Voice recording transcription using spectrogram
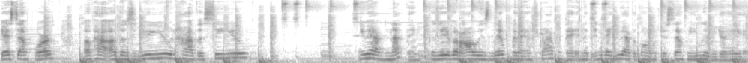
your self-worth of how others view you and how they see you you have nothing because you're gonna always live for that and strive with that. And at the end of the day, you have to go on with yourself and you live in your head.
